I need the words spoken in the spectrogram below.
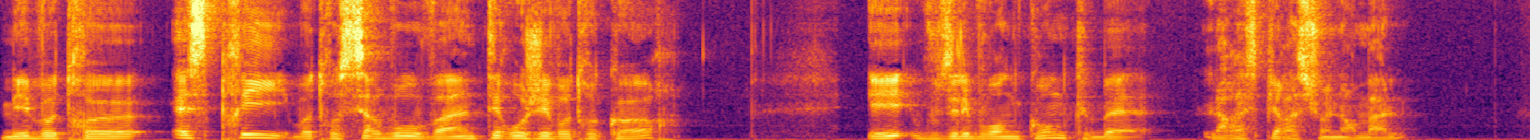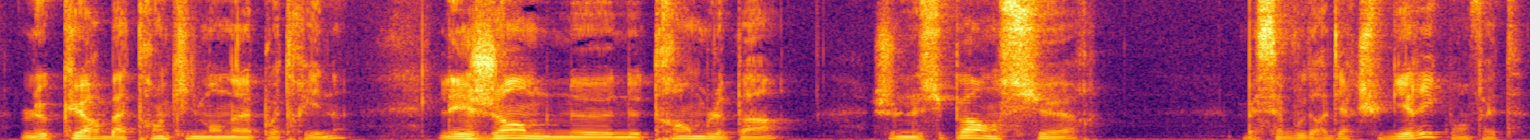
Mais votre esprit, votre cerveau va interroger votre corps et vous allez vous rendre compte que ben, la respiration est normale, le cœur bat tranquillement dans la poitrine, les jambes ne, tremblent pas, je ne suis pas en sueur. Ben, ça voudra dire que je suis guéri, quoi, en fait.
